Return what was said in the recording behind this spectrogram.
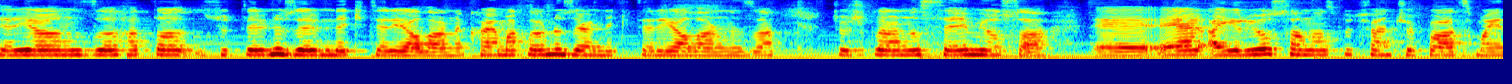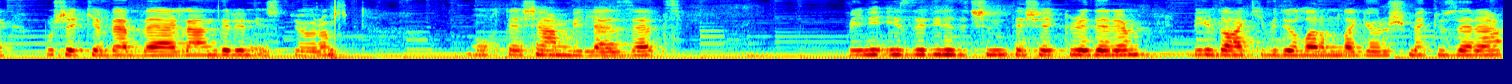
Tereyağınızı hatta sütlerin üzerindeki tereyağlarını, kaymakların üzerindeki tereyağlarınızı çocuklarınız sevmiyorsa, e, eğer ayırıyorsanız lütfen çöpe atmayın. Bu şekilde değerlendirin istiyorum. Muhteşem bir lezzet. Beni izlediğiniz için teşekkür ederim. Bir dahaki videolarımda görüşmek üzere.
